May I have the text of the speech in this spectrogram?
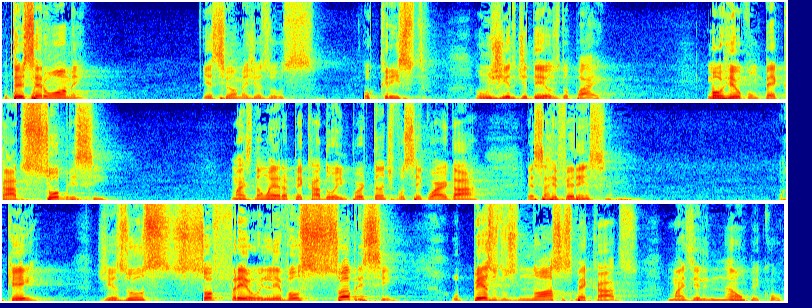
O terceiro homem, e esse homem é Jesus, o Cristo, ungido de Deus, do Pai, morreu com pecado sobre si, mas não era pecador. É importante você guardar essa referência. Ok? Jesus sofreu, ele levou sobre si o peso dos nossos pecados, mas ele não pecou.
